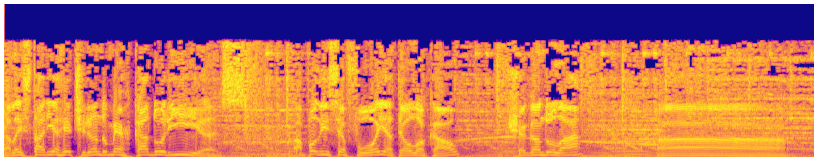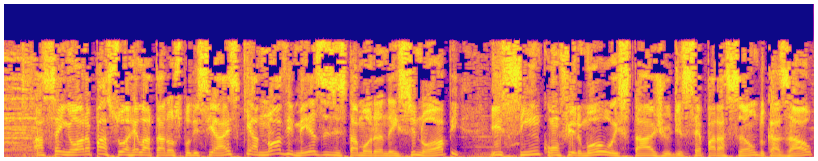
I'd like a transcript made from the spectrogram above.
Ela estaria retirando mercadorias. A polícia foi até o local, chegando lá, a a senhora passou a relatar aos policiais que há nove meses está morando em Sinop e sim confirmou o estágio de separação do casal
